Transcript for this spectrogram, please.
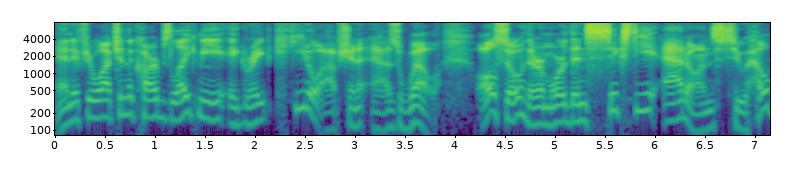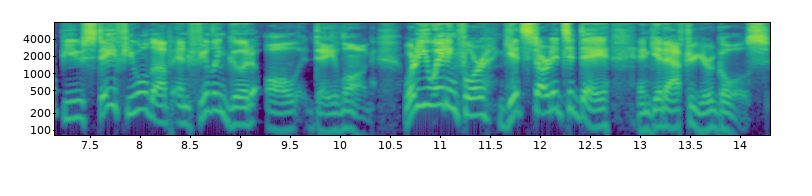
and if you're watching the carbs like me, a great keto option as well. Also, there are more than 60 add ons to help you stay fueled up and feeling good all day long. What are you waiting for? Get started today and get after your goals.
